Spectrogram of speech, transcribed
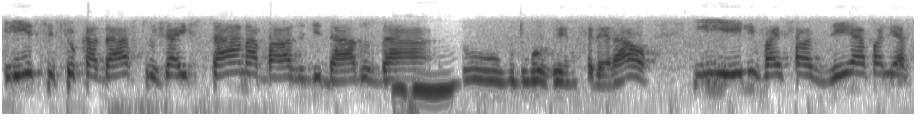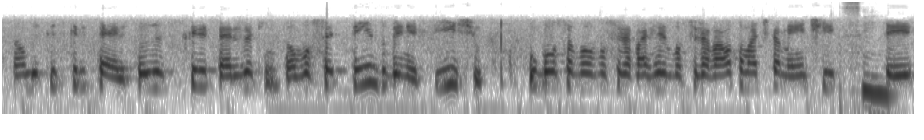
esse seu cadastro já está na base de dados da, uhum. do, do governo federal e ele vai fazer a avaliação desses critérios, todos esses critérios aqui. Então, você tendo benefício, o Bolsa você já vai, você já vai automaticamente Sim. ser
